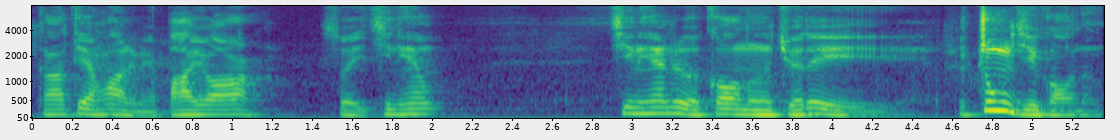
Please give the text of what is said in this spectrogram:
刚刚电话里面八幺二，所以今天，今天这个高能绝对是终极高能。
